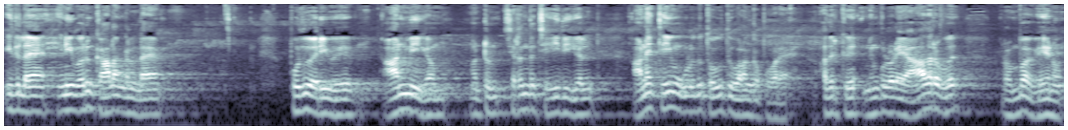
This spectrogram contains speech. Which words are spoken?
இதில் இனி வரும் காலங்களில் பொது அறிவு ஆன்மீகம் மற்றும் சிறந்த செய்திகள் அனைத்தையும் உங்களுக்கு தொகுத்து வழங்க போகிறேன் அதற்கு உங்களுடைய ஆதரவு ரொம்ப வேணும்.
